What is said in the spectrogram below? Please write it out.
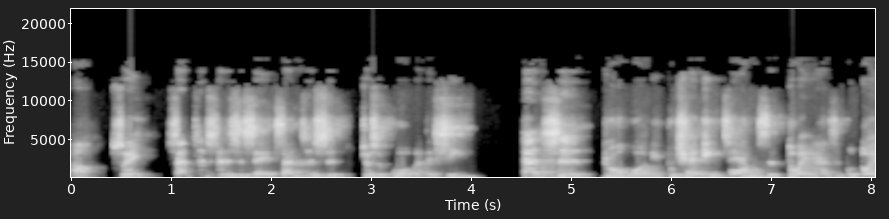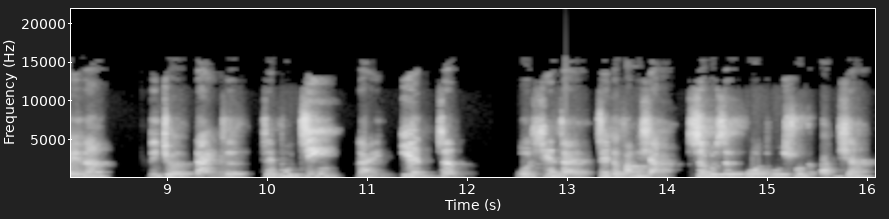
好，所以善知识是谁？善知识就是我们的心。但是如果你不确定这样是对还是不对呢？你就带着这部经来验证。我现在这个方向是不是佛陀说的方向？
